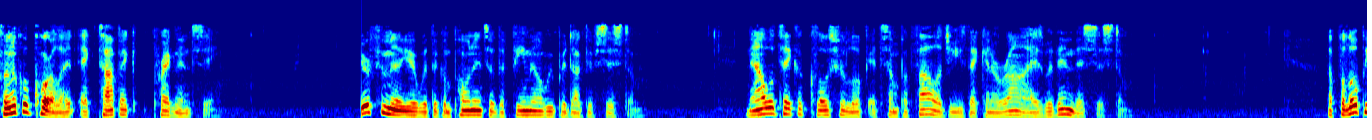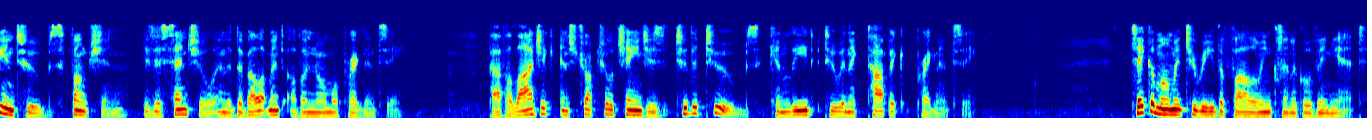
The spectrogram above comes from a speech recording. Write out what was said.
Clinical correlate ectopic pregnancy. You're familiar with the components of the female reproductive system. Now we'll take a closer look at some pathologies that can arise within this system. The fallopian tube's function is essential in the development of a normal pregnancy. Pathologic and structural changes to the tubes can lead to an ectopic pregnancy. Take a moment to read the following clinical vignette.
